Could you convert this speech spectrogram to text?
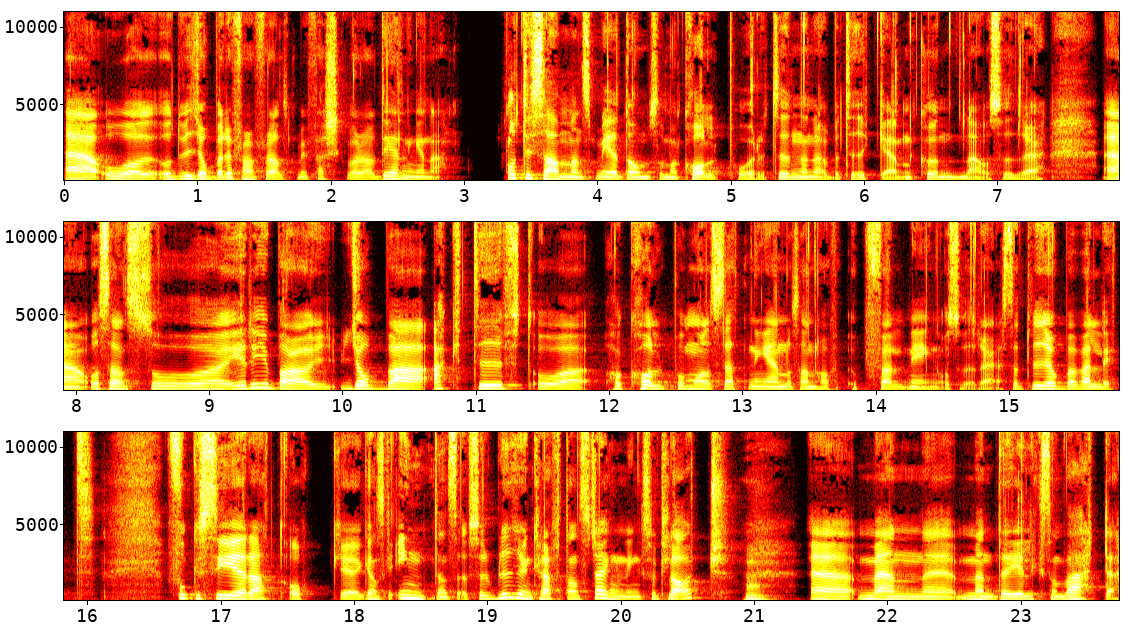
Eh, och, och vi jobbade framförallt med färskvaruavdelningarna. Och tillsammans med de som har koll på rutinerna i butiken, kunderna och så vidare. Eh, och sen så är det ju bara att jobba aktivt och ha koll på målsättningen och sen ha uppföljning och så vidare. Så att vi jobbar väldigt fokuserat och eh, ganska intensivt. Så det blir ju en kraftansträngning såklart. Mm men, eh, men det är liksom värt det.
